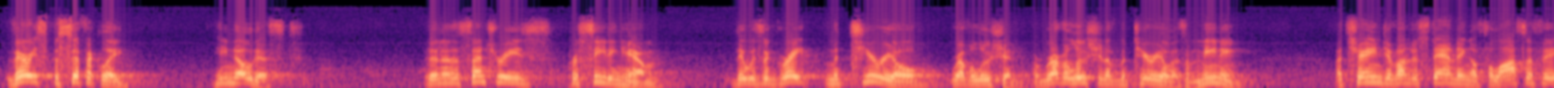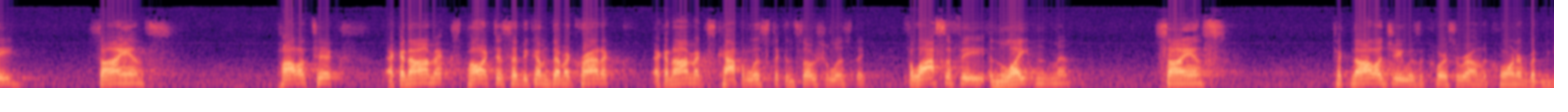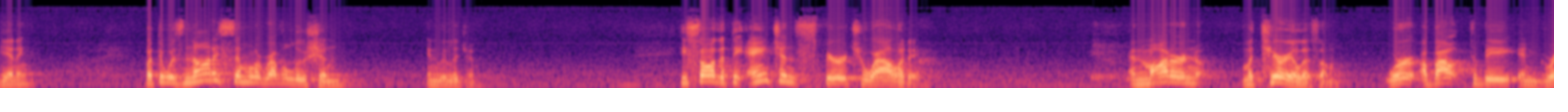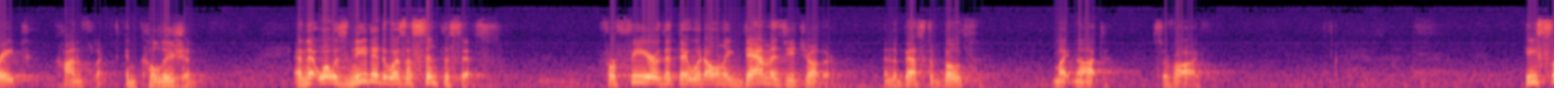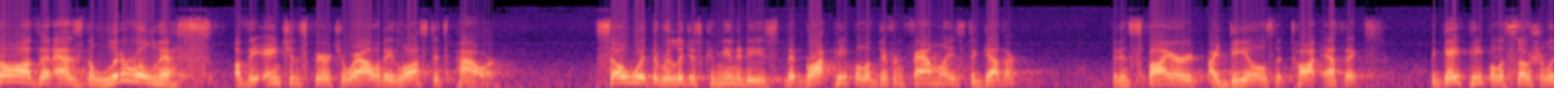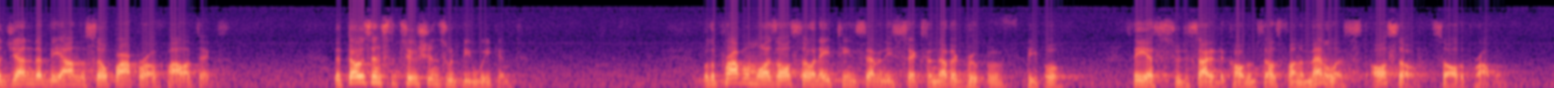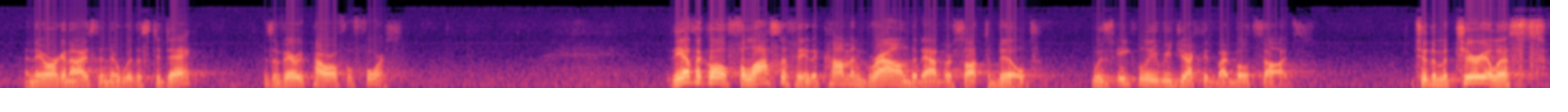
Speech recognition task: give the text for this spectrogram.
Very specifically, he noticed that in the centuries preceding him, there was a great material revolution, a revolution of materialism, meaning a change of understanding of philosophy, science, politics, economics. Politics had become democratic, economics, capitalistic and socialistic, philosophy, enlightenment, science, Technology was, of course, around the corner, but beginning. But there was not a similar revolution in religion. He saw that the ancient spirituality and modern materialism were about to be in great conflict, in collision. And that what was needed was a synthesis for fear that they would only damage each other and the best of both might not survive. He saw that as the literalness of the ancient spirituality lost its power, so would the religious communities that brought people of different families together, that inspired ideals, that taught ethics, that gave people a social agenda beyond the soap opera of politics, that those institutions would be weakened. Well, the problem was also in 1876, another group of people theists who decided to call themselves fundamentalists also saw the problem. And they organized, and they're with us today as a very powerful force. The ethical philosophy, the common ground that Adler sought to build, was equally rejected by both sides. To the materialists,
